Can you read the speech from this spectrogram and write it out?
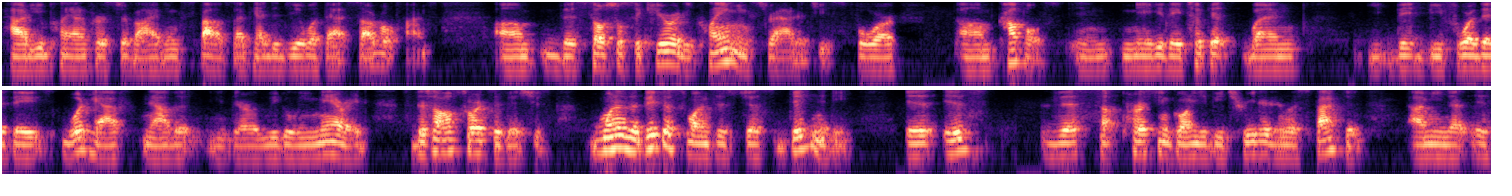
How do you plan for a surviving spouse? I've had to deal with that several times. Um, the Social Security claiming strategies for um, couples, and maybe they took it when they, before that they would have now that they're legally married. So there's all sorts of issues. One of the biggest ones is just dignity. Is this person going to be treated and respected? I mean, if,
